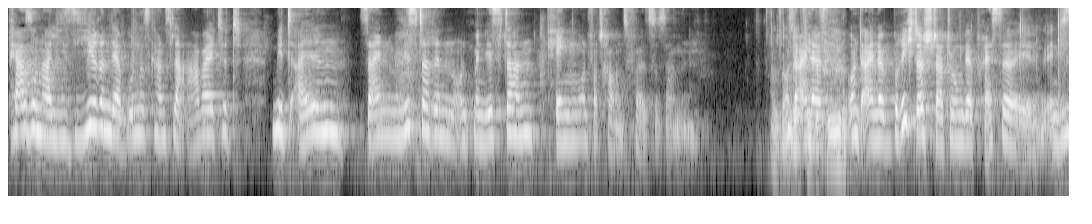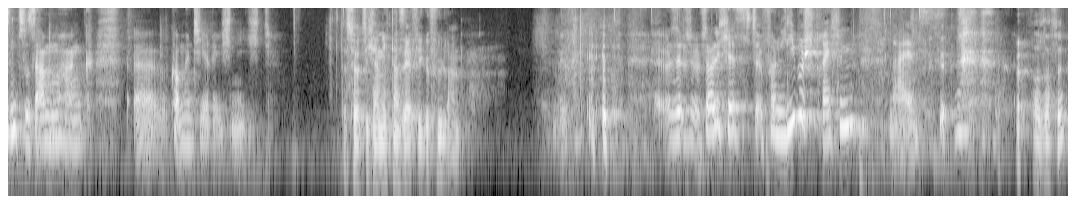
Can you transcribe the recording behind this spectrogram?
personalisieren. Der Bundeskanzler arbeitet mit allen seinen Ministerinnen und Ministern eng und vertrauensvoll zusammen. Also und, eine, und eine Berichterstattung der Presse in, in diesem Zusammenhang äh, kommentiere ich nicht. Das hört sich ja nicht nach sehr viel Gefühl an. Soll ich jetzt von Liebe sprechen? Nein. Frau Sasse?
